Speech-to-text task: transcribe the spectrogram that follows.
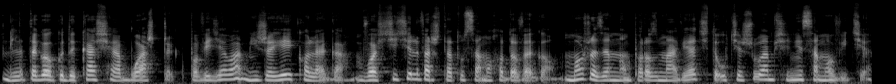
Dlatego, gdy Kasia Błaszczyk powiedziała mi, że jej kolega, właściciel warsztatu samochodowego, może ze mną porozmawiać, to ucieszyłam się niesamowicie,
